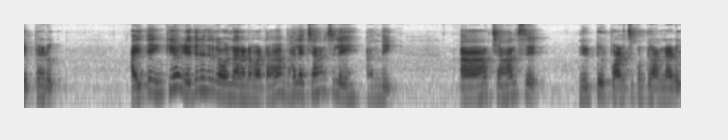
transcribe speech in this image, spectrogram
చెప్పాడు. అయితే ఇంకేం ఎదురెదురుగా ఉన్నారన్నమాట. భలే ఛాన్స్లే అంది. ఆ ఛాన్సే నిట్టూరు పాణుచుకుంటూ అన్నాడు.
